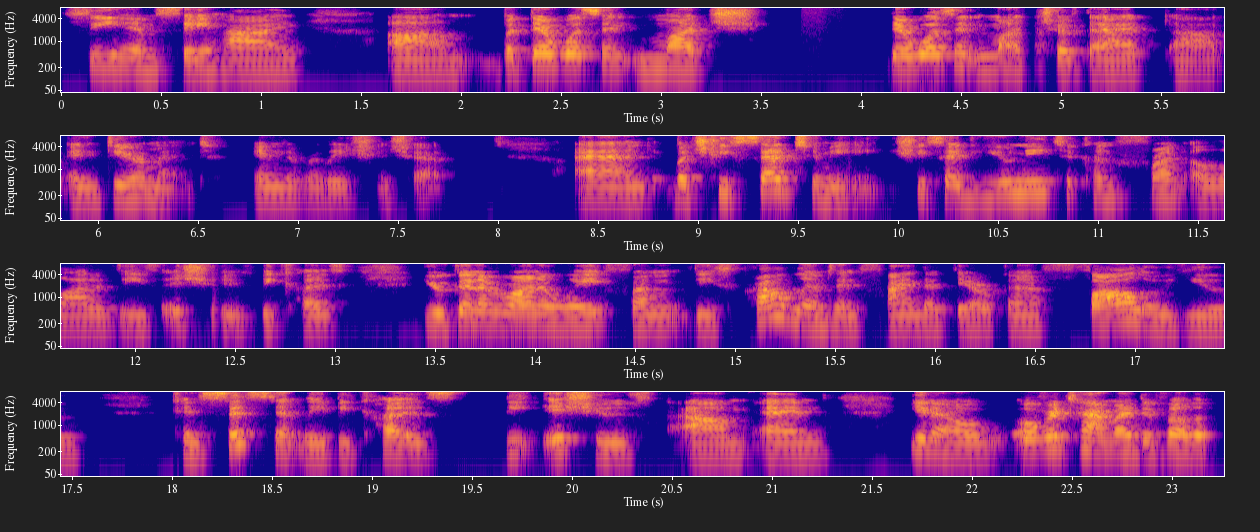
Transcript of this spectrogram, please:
see him, say hi. Um, but there wasn't much there wasn't much of that uh, endearment in the relationship and but she said to me she said you need to confront a lot of these issues because you're going to run away from these problems and find that they're going to follow you consistently because the issues um, and you know over time i developed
